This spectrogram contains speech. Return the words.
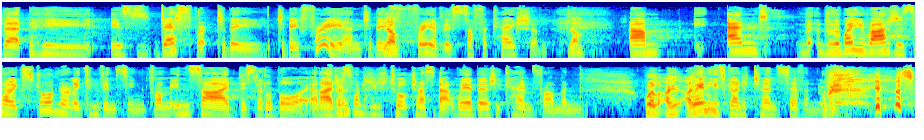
that he is desperate to be to be free and to be Yep. free of this suffocation. Yep. Um, and the, the way you write it is so extraordinarily convincing from inside this little boy. And I just wanted you to talk to us about where Bertie came from and Well, I, I when he's going to turn seven. yes.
